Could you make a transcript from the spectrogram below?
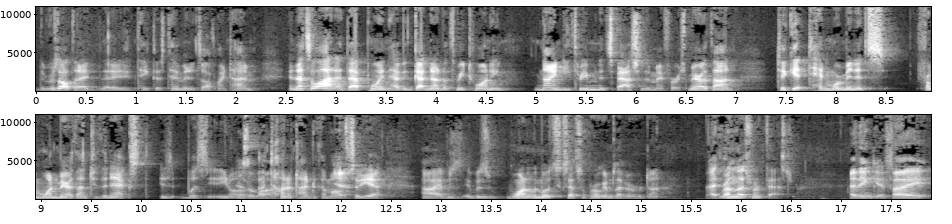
the result that I, that I did take those 10 minutes off my time. And that's a lot. At that point, having gotten down to 320, 93 minutes faster than my first marathon. To get 10 more minutes from one marathon to the next is, was you know a, a, ton of time to come off. So yeah, uh, it was it was one of the most successful programs I've ever done. I run think, less, run faster. I think if I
